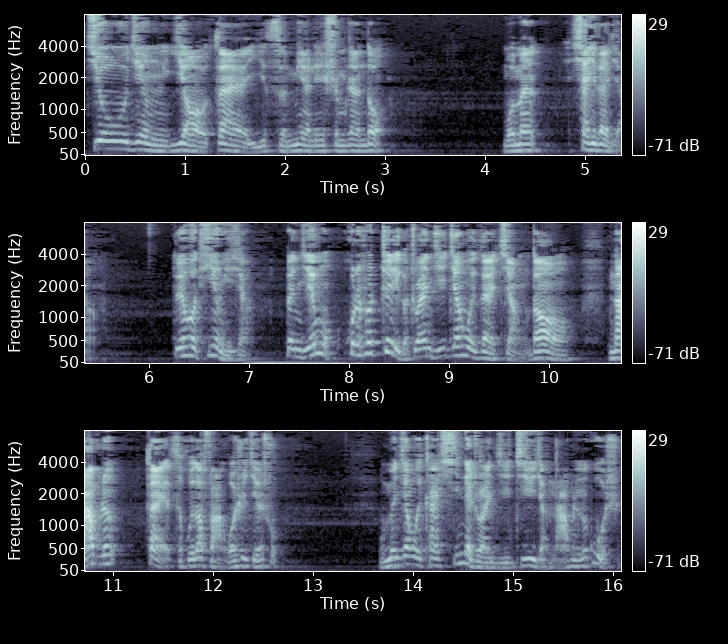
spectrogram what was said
究竟要再一次面临什么战斗？我们下期再讲。最后提醒一下，本节目或者说这个专辑将会在讲到拿破仑再次回到法国时结束。我们将会开新的专辑，继续讲拿破仑的故事。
